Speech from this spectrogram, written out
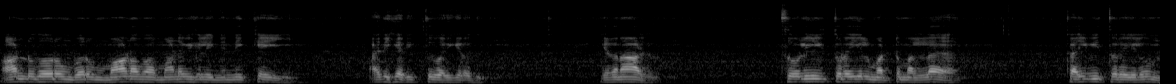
ஆண்டுதோறும் வரும் மாணவ மாணவிகளின் எண்ணிக்கை அதிகரித்து வருகிறது. இதனால் தொழில்துறையில் மட்டுமல்ல கல்வித்துறையிலும்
